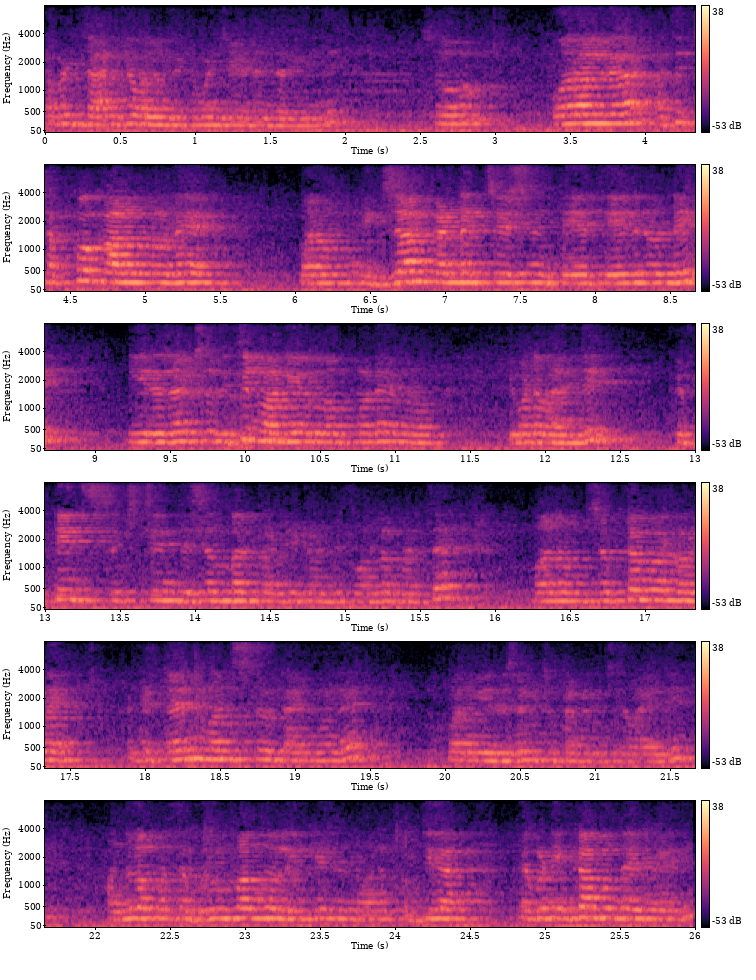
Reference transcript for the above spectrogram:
కాబట్టి దానికి వాళ్ళని రికమెండ్ చేయడం జరిగింది. సో ఓవరాల్గా అతి తక్కువ కాలంలోనే మనం ఎగ్జామ్ కండక్ట్ చేసిన తే- తేదీ నుండి ఈ results with in one year లోపలనే మనం ఇవ్వడం అయింది. Fifteenth sixteen December twenty twenty ఫోర్లో పెడితే మనం సెప్టెంబర్లోనే అంటే టెన్ మంత్స్ టైంలోనే మనం ఈ రిజల్ట్ ప్రకటించడం అయింది. అందులో కొంత గ్రూప్ వన్తో లింకేజ్ ఉండడం వల్ల కొద్దిగా లేకుంటే ఇంకా ముందు అయిపోయింది.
